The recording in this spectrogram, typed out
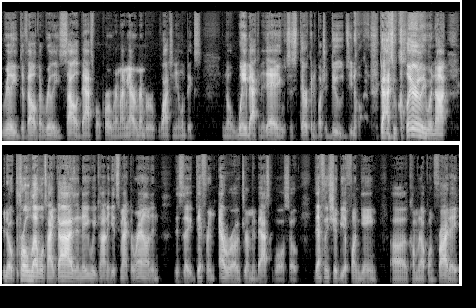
really developed a really solid basketball program. I mean, I remember watching the Olympics you know, way back in the day, it was just Dirk and a bunch of dudes, you know, guys who clearly were not, you know, pro level type guys, and they would kind of get smacked around. And this is a different era of German basketball, so definitely should be a fun game uh, coming up on Friday.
